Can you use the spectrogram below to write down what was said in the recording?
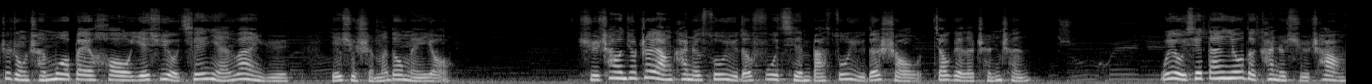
这种沉默背后，也许有千言万语，也许什么都没有。许畅就这样看着苏雨的父亲把苏雨的手交给了晨晨。我有些担忧地看着许畅，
